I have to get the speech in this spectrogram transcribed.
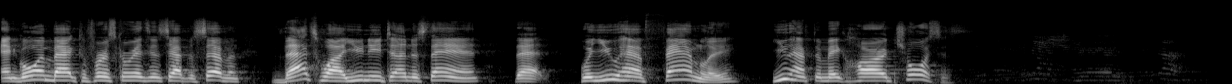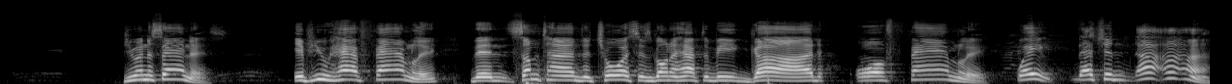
And going back to 1 Corinthians chapter 7, that's why you need to understand that when you have family, you have to make hard choices. Do you understand this? If you have family, then sometimes the choice is going to have to be God or family. Wait, that should, uh uh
